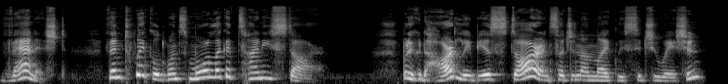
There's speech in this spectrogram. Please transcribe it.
vanished, then twinkled once more like a tiny star. But it could hardly be a star in such an unlikely situation,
